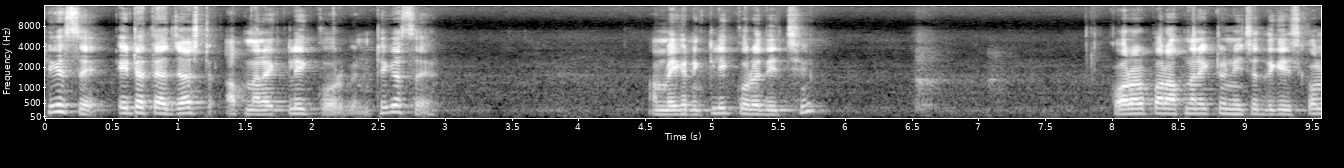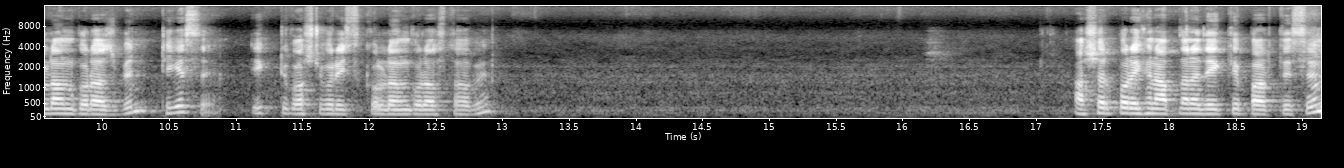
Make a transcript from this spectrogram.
ঠিক আছে, এটাতে জাস্ট আপনারা ক্লিক করবেন। ঠিক আছে? আমরা এখানে ক্লিক করে দিচ্ছি। করার পর আপনারা একটু নিচের দিকে স্ক্রল ডাউন করে আসবেন। ঠিক আছে? একটু কষ্ট করে স্ক্রল ডাউন করে আসতে হবে। আসার পর এখানে আপনারা দেখতে পারতেছেন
